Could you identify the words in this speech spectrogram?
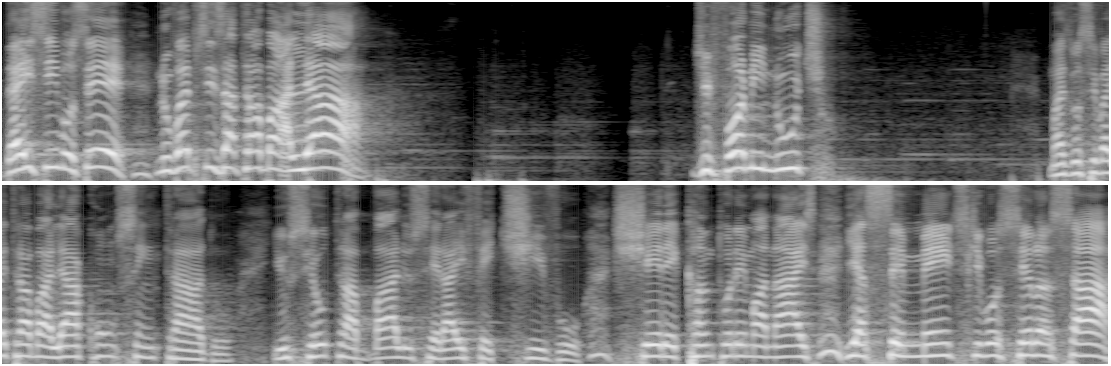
daí sim você não vai precisar trabalhar de forma inútil, mas você vai trabalhar concentrado, e o seu trabalho será efetivo. Xerecantoremanais, e as sementes que você lançar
